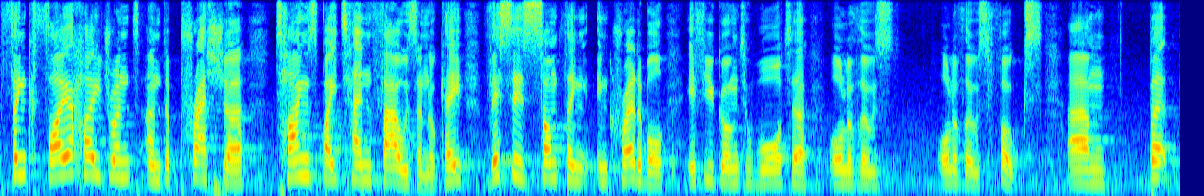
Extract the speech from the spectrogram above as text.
think fire hydrant under pressure times by 10,000, okay? This is something incredible if you're going to water all of those, all of those folks. Um, but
